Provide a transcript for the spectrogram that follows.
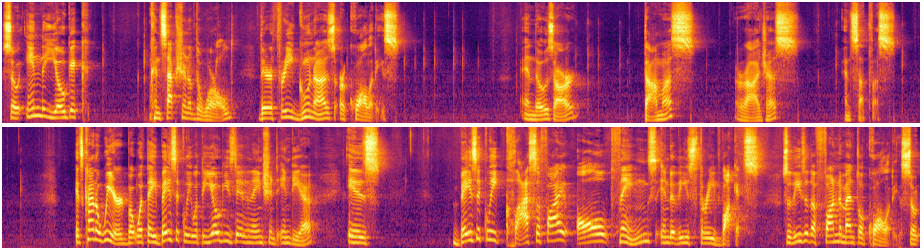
So in the yogic conception of the world, there are three gunas or qualities. And those are tamas, rajas, and sattvas. It's kind of weird, but what they basically, what the yogis did in ancient India is basically classify all things into these three buckets. So these are the fundamental qualities. So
